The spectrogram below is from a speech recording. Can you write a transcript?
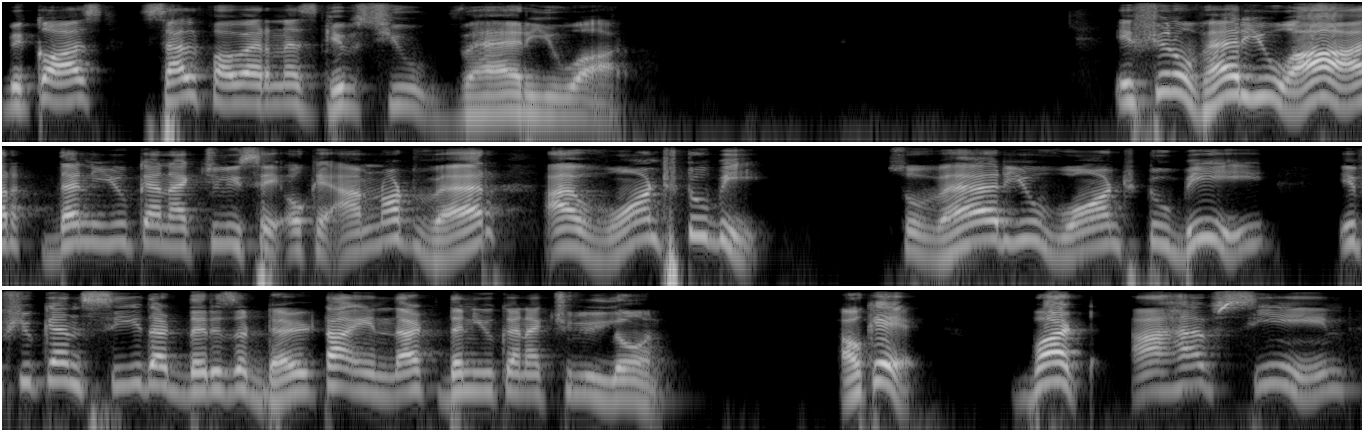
because self awareness gives you where you are. If you know where you are then you can actually say okay i'm not where i want to be. So where you want to be if you can see that there is a delta in that then you can actually learn. Okay? But I have seen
